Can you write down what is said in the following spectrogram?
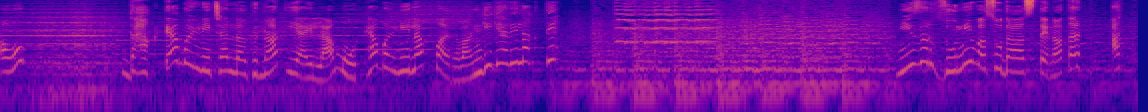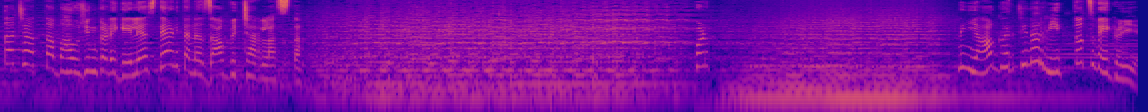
अहो धाकट्या बहिणीच्या लग्नात यायला मोठ्या बहिणीला परवानगी घ्यावी लागते? मी जर जुनी वसुधा असते ना तर आत्ताच्या आत्ता भाऊजींकडे गेले असते आणि त्यांना जाब विचारला असता. ह्या घरची ना रीतच वेगळी आहे.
